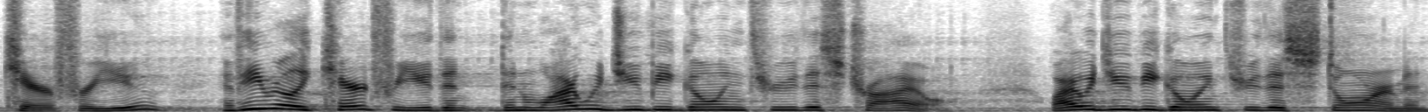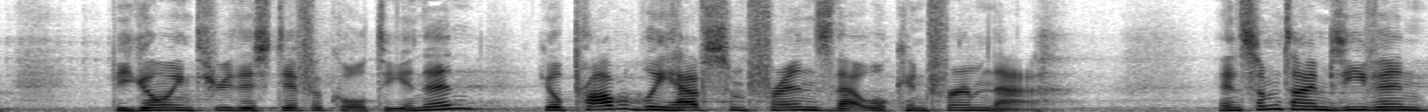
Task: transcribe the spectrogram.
care for you. If he really cared for you, then, then why would you be going through this trial? Why would you be going through this storm and be going through this difficulty? And then you'll probably have some friends that will confirm that. And sometimes even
